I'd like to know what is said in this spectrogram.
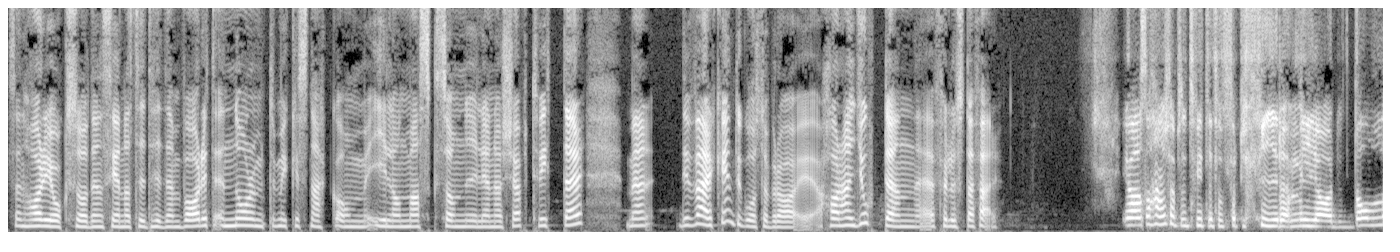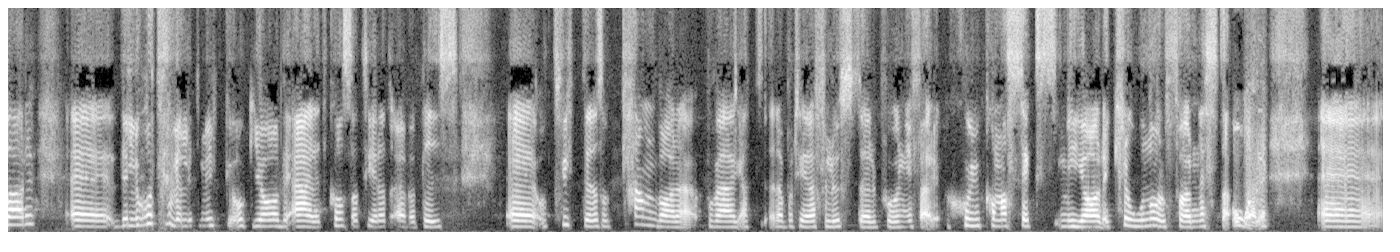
Sen har det ju också den senaste tiden varit enormt mycket snack om Elon Musk som nyligen har köpt Twitter. Men det verkar inte gå så bra. Har han gjort en eh, förlustaffär? Ja, alltså han köpte Twitter för 44 miljarder dollar. Eh, det låter väldigt mycket och ja, det är ett konstaterat överpris. Eh, och Twitter alltså kan vara på väg att rapportera förluster på ungefär 7,6 miljarder kronor för nästa år. Eh,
